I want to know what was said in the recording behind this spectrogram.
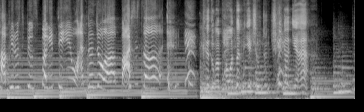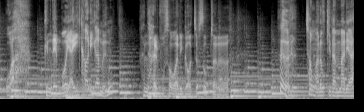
파피루스표 스파게티 완전 좋아. 맛있어. 그동안 봐왔던 리액션 중 최강이야. 와, 근데 뭐야 이 거리감은? 날 무서워하니까 어쩔 수 없잖아 흥, 정말 웃기단 말이야.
